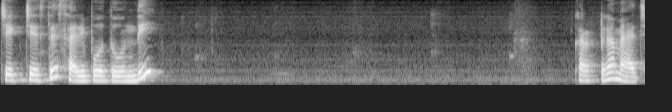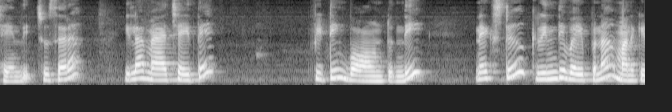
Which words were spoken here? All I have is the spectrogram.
చెక్ చేస్తే సరిపోతూ ఉంది కరెక్ట్గా మ్యాచ్ అయింది. చూసారా? ఇలా మ్యాచ్ అయితే ఫిట్టింగ్ బాగుంటుంది. నెక్స్ట్ క్రింది వైపున మనకి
